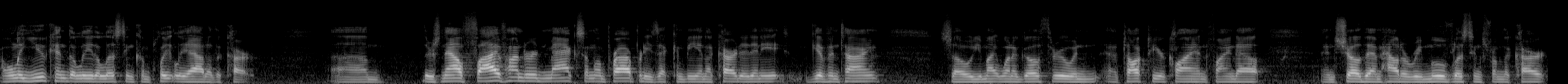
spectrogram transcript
Only you can delete a listing completely out of the cart. Um, there's now 500 maximum properties that can be in a cart at any given time. So you might want to go through and uh, talk to your client and find out and show them how to remove listings from the cart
